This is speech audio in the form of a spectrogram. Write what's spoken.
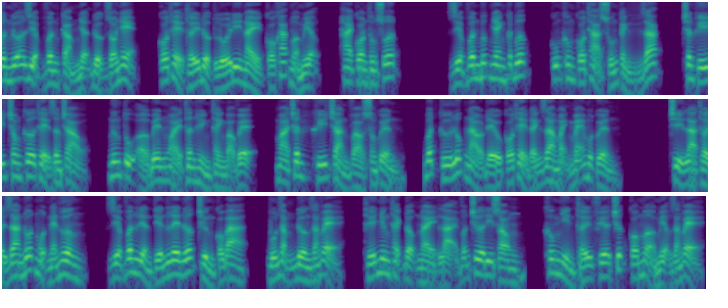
hơn nữa diệp vân cảm nhận được gió nhẹ, có thể thấy được lối đi này có khác mở miệng, hai con thông suốt. Diệp vân bước nhanh cất bước, cũng không có thả xuống cảnh giác, chân khí trong cơ thể dâng trào, ngưng tụ ở bên ngoài thân hình thành bảo vệ, mà chân khí tràn vào song quyền, bất cứ lúc nào đều có thể đánh ra mạnh mẽ một quyền. Chỉ là thời gian đốt một nén hương, diệp vân liền tiến lên ước chừng có ba, bốn dặm đường dáng vẻ, thế nhưng thạch động này lại vẫn chưa đi xong, không nhìn thấy phía trước có mở miệng dáng vẻ.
